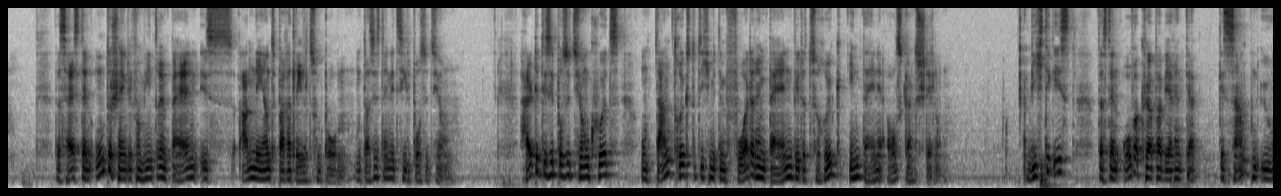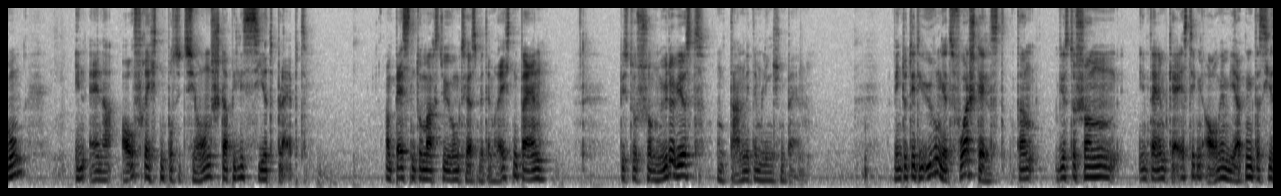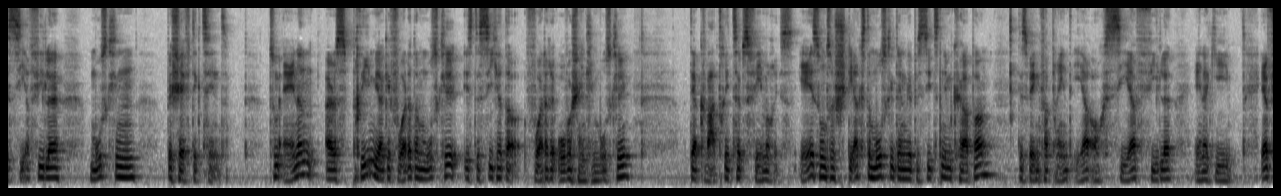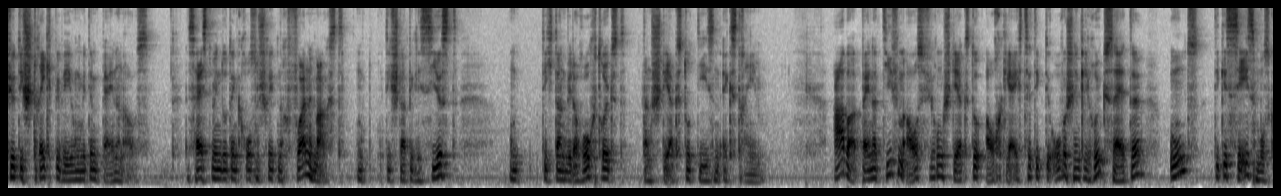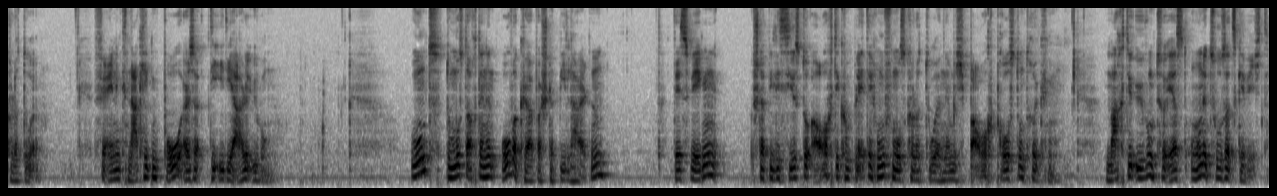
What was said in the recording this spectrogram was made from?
Das heißt, dein Unterschenkel vom hinteren Bein ist annähernd parallel zum Boden und das ist deine Zielposition. Halte diese Position kurz und dann drückst du dich mit dem vorderen Bein wieder zurück in deine Ausgangsstellung. Wichtig ist, dass dein Oberkörper während der gesamten Übung in einer aufrechten Position stabilisiert bleibt. Am besten du machst die Übung zuerst mit dem rechten Bein, bis du schon müde wirst und dann mit dem linken Bein. Wenn du dir die Übung jetzt vorstellst, dann wirst du schon in deinem geistigen Auge merken, dass hier sehr viele Muskeln beschäftigt sind. Zum einen als primär geforderter Muskel ist es sicher der vordere Oberschenkelmuskel, der Quadriceps femoris. Er ist unser stärkster Muskel, den wir besitzen im Körper. Deswegen verbrennt er auch sehr viele Energie. Er führt die Streckbewegung mit den Beinen aus. Das heißt, wenn du den großen Schritt nach vorne machst und dich stabilisierst und dich dann wieder hochdrückst, dann stärkst du diesen extrem. Aber bei einer tiefen Ausführung stärkst du auch gleichzeitig die Oberschenkelrückseite und die Gesäßmuskulatur. Für einen knackigen Po also die ideale Übung. Und du musst auch deinen Oberkörper stabil halten. Deswegen stabilisierst du auch die komplette Rumpfmuskulatur, nämlich Bauch, Brust und Rücken. Mach die Übung zuerst ohne Zusatzgewicht.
